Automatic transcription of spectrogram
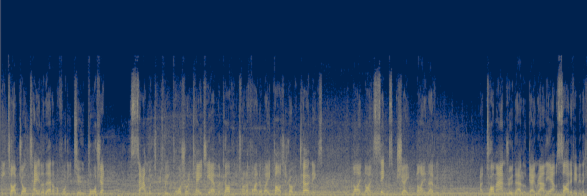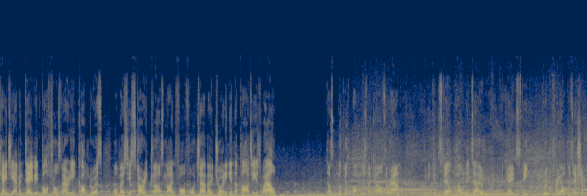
Meantime, John Taylor there, number 42 Porsche, sandwiched between Porsche and KTM. The car trying to find a way past is Robert Koenig's 996 shape 911. And Tom Andrew there, look, going around the outside of him in the KTM. And David Bottrell's very incongruous, almost historic class 944 Turbo joining in the party as well. Doesn't look as modern as the cars around, but he can still hold its own against the Group 3 opposition.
